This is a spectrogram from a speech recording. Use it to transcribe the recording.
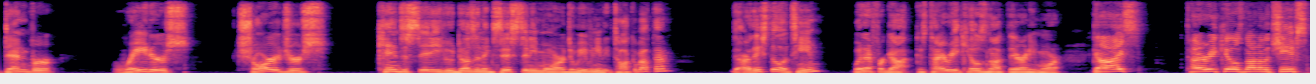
Denver, Raiders, Chargers, Kansas City, who doesn't exist anymore. Do we even need to talk about them? Are they still a team? Wait, I forgot because Tyreek Hill's not there anymore. Guys, Tyreek Hill's not on the Chiefs.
